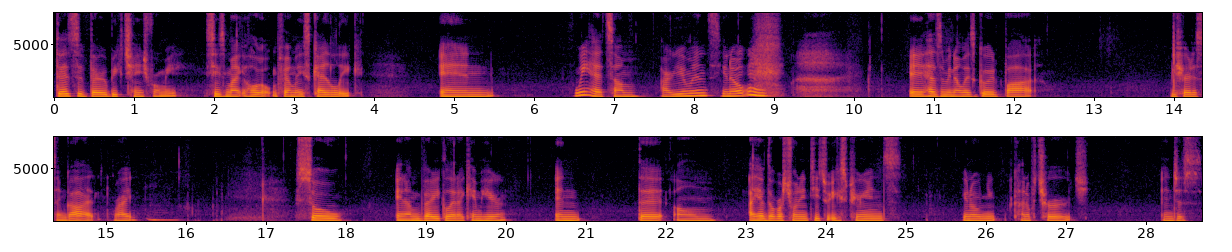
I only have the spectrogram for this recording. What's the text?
that's a very big change for me since my whole family is catholic and we had some arguments you know it hasn't been always good but we share the same God, right? Mm-hmm. So, and I'm very glad I came here, and that um, I have the opportunity to experience, you know, new kind of church, and just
